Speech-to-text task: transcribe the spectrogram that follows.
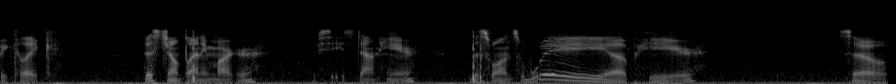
If we click this jump landing marker, we see it's down here. This one's way up here. So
